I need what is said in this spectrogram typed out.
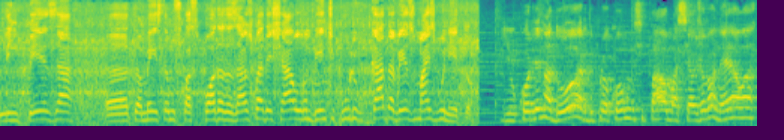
limpeza. Uh, também estamos com as podas das árvores para deixar o ambiente público cada vez mais bonito. E o coordenador do PROCON Municipal, Marcel Giovanella,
